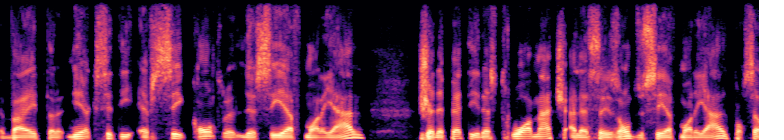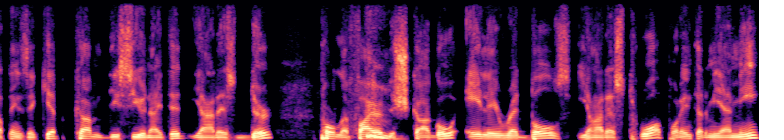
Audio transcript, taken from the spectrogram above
va être New York City FC contre le CF Montréal. Je répète, il reste trois matchs à la saison du CF Montréal. Pour certaines équipes comme DC United, il en reste deux. Pour le Fire de Chicago et les Red Bulls, il en reste trois. Pour Inter Miami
